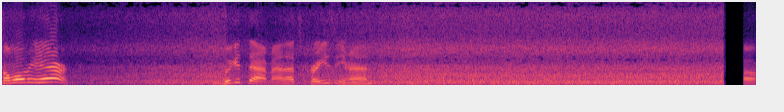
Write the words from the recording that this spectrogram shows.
Come over here. Look at that, man. That's crazy, man. Uh,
